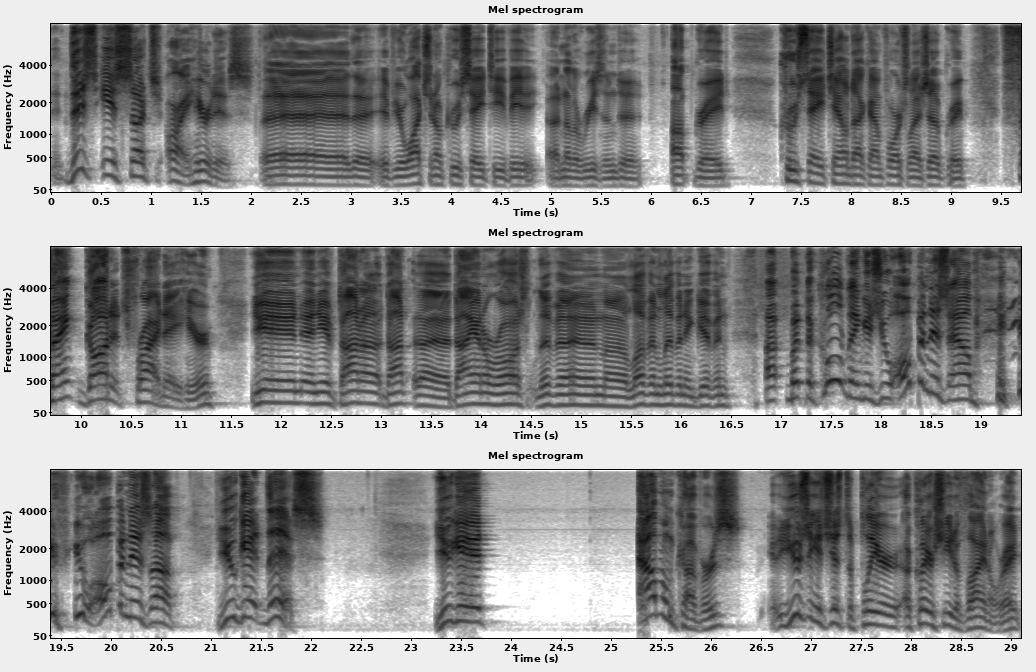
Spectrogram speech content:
This is such. All right, here it is. Uh, the, if you're watching on Crusade TV, another reason to upgrade. CrusadeChannel.com forward slash upgrade. Thank God it's Friday here. And you have Donna, Don, uh, Diana Ross living, uh, loving, living, and giving. Uh, but the cool thing is, you open this album. if you open this up, you get this. You get album covers. Usually, it's just a clear a clear sheet of vinyl, right?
